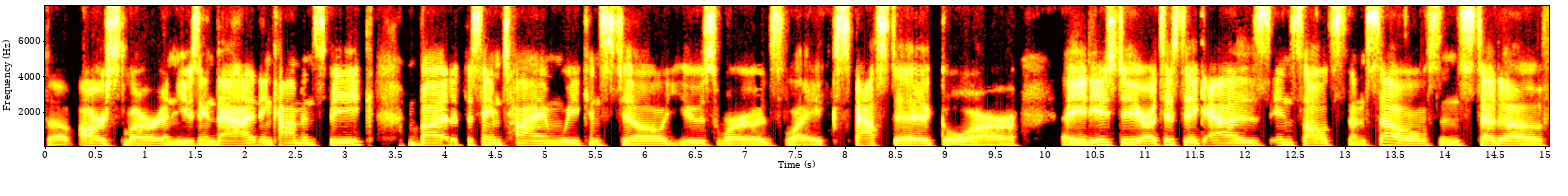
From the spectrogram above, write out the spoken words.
the R slur and using that in common speak. But at the same time, we can still use words like spastic or ADHD or autistic as insults themselves instead of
